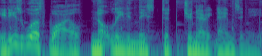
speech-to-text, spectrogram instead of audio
it is worthwhile not leaving these generic names in here.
